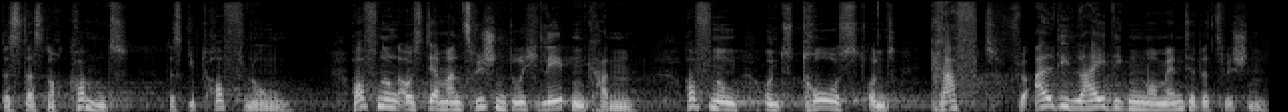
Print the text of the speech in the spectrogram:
dass das noch kommt, das gibt Hoffnung. Hoffnung, aus der man zwischendurch leben kann. Hoffnung und Trost und Kraft für all die leidigen Momente dazwischen.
